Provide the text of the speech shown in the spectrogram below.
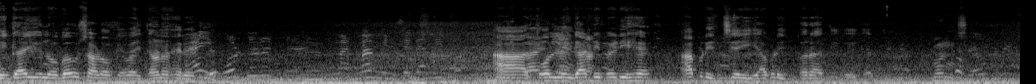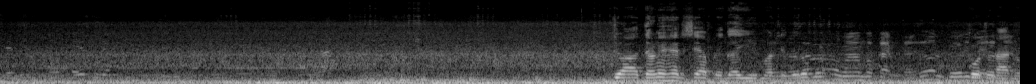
એ ગાયુંનો ગૌશાળો કહેવાય ધણહેર એટલે. આ તોલની ગાડી પડી છે આપણી જ છે એ આપણી જ ભરાતી ગઈ ગાડી. જો આ ધણહેર છે આપણે ગાયું માટે બરોબર? કોટડાનો.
